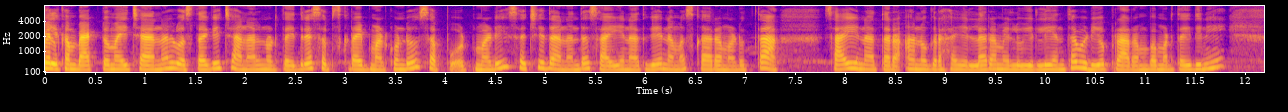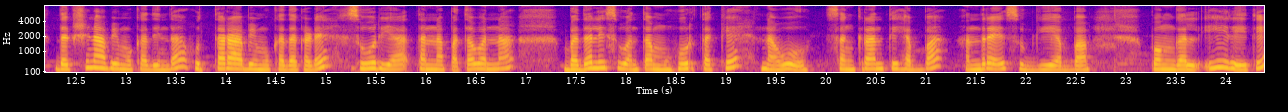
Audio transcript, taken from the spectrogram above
Welcome back to my channel ಹೊಸದಾಗಿ ಚಾನಲ್ ನೋಡ್ತಾ ಇದ್ದರೆ ಸಬ್ಸ್ಕ್ರೈಬ್ ಮಾಡಿಕೊಂಡು ಸಪೋರ್ಟ್ ಮಾಡಿ. ಸಚ್ಚಿದಾನಂದ ಸಾಯಿನಾಥ್ಗೆ ನಮಸ್ಕಾರ ಮಾಡುತ್ತಾ? ಸಾಯಿನಾಥರ ಅನುಗ್ರಹ ಎಲ್ಲರ ಮೇಲೂ ಇರಲಿ ಅಂತ ವಿಡಿಯೋ ಪ್ರಾರಂಭ ಮಾಡ್ತಾ ಇದ್ದೀನಿ. ದಕ್ಷಿಣಾಭಿಮುಖದಿಂದ ಉತ್ತರಾಭಿಮುಖದ ಕಡೆ ಸೂರ್ಯ ತನ್ನ ಪಥವನ್ನು ಬದಲಿಸುವಂಥ ಮುಹೂರ್ತಕ್ಕೆ ನಾವು ಸಂಕ್ರಾಂತಿ ಹಬ್ಬ ಅಂದರೆ ಸುಗ್ಗಿ ಹಬ್ಬ, ಪೊಂಗಲ್ ಈ ರೀತಿ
